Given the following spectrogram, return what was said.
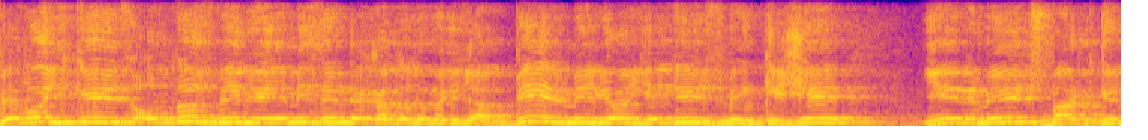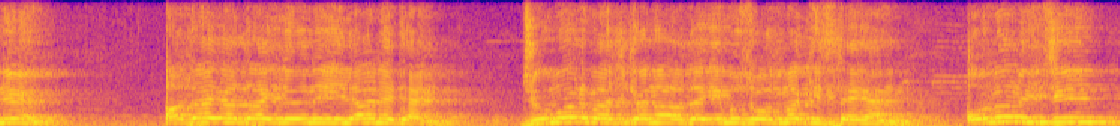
Ve bu 230 bin üyemizin de katılımıyla 1 milyon 700 bin kişi 23 Mart günü aday adaylığını ilan eden, Cumhurbaşkanı adayımız olmak isteyen, onun için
